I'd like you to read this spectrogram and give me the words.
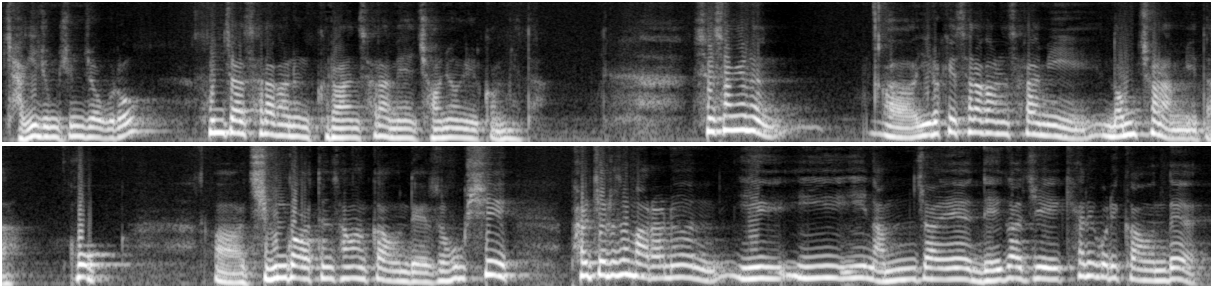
자기 중심적으로 혼자 살아가는 그러한 사람의 전형일 겁니다. 세상에는 어, 이렇게 살아가는 사람이 넘쳐납니다. 혹 어, 지금과 같은 상황 가운데에서 혹시 8절에서 말하는 이, 이, 이 남자의 네 가지 캐리고리 가운데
